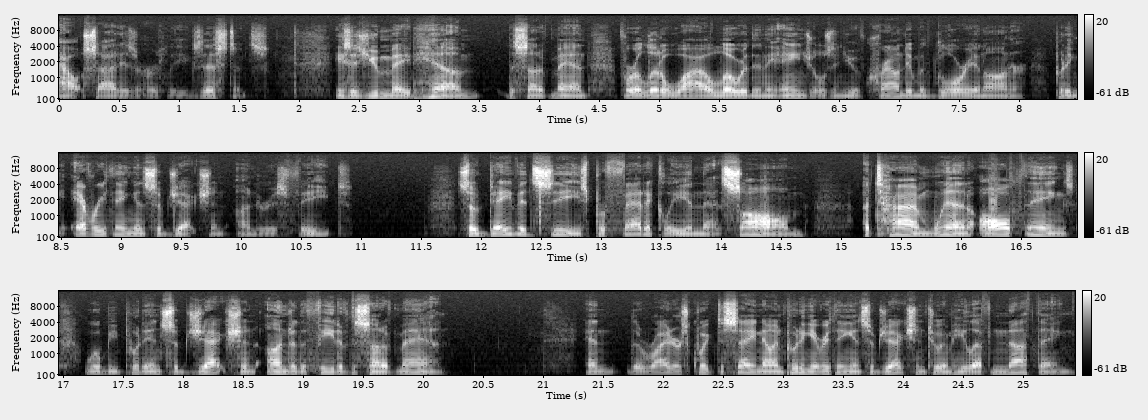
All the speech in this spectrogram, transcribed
outside his earthly existence. He says, You made him, the Son of Man, for a little while lower than the angels, and you have crowned him with glory and honor putting everything in subjection under his feet. So David sees prophetically in that psalm a time when all things will be put in subjection under the feet of the Son of Man. And the writer's quick to say, now in putting everything in subjection to him, he left nothing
